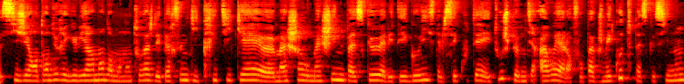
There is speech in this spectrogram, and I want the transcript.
si j'ai entendu régulièrement dans mon entourage des personnes qui critiquaient machin ou machine parce qu'elle était égoïste, elle s'écoutait et tout, je peux me dire, ah ouais, alors faut pas que je m'écoute parce que sinon,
